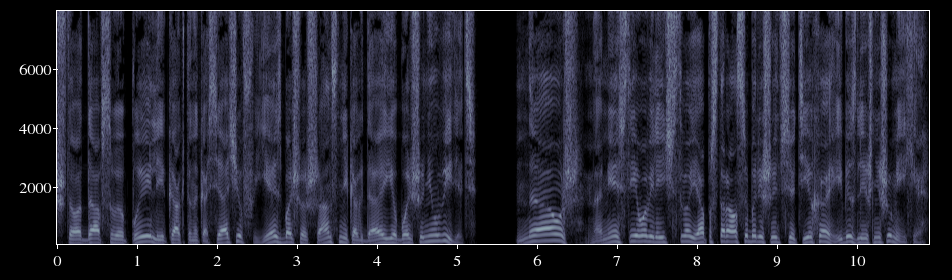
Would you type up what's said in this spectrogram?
что, отдав свою пыль и как-то накосячив, есть большой шанс никогда ее больше не увидеть. Да уж, на месте его величества я постарался бы решить все тихо и без лишней шумихи.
